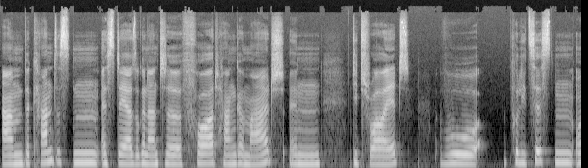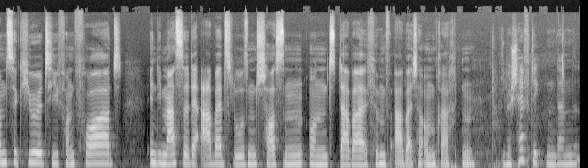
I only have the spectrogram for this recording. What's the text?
Am bekanntesten ist der sogenannte Ford Hunger March in Detroit, wo Polizisten und Security von Ford in die Masse der Arbeitslosen schossen und dabei fünf Arbeiter umbrachten. Die Beschäftigten dann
